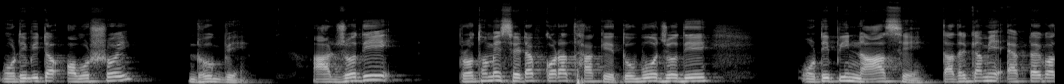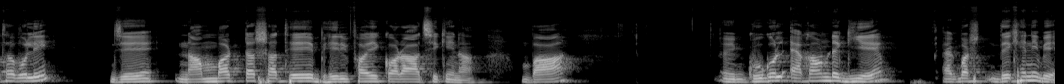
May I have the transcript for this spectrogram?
ওটিপিটা অবশ্যই ঢুকবে। আর যদি প্রথমে সেট করা থাকে, তবুও যদি ওটিপি না আসে, তাদেরকে আমি একটাই কথা বলি যে নাম্বারটার সাথে ভেরিফাই করা আছে কি না বা গুগল অ্যাকাউন্টে গিয়ে একবার দেখে নিবে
